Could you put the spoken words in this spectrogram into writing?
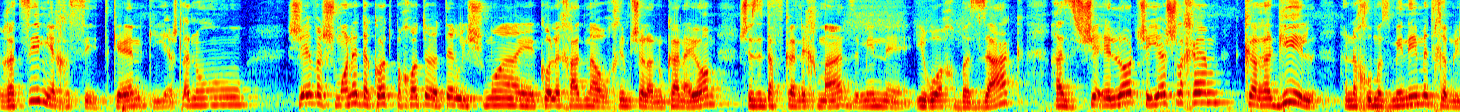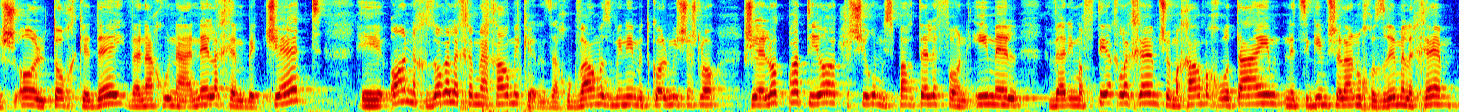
רצים יחסית, כן? כי יש לנו שבע, שמונה דקות פחות או יותר לשמוע אה, כל אחד מהאורחים שלנו כאן היום, שזה דווקא נחמד, זה מין אה, אירוח בזק. אז שאלות שיש לכם, כרגיל, אנחנו מזמינים אתכם לשאול תוך כדי, ואנחנו נענה לכם בצ'אט. אה, או נחזור אליכם לאחר מכן, אז אנחנו כבר מזמינים את כל מי שיש לו שאלות פרטיות, תשאירו מספר טלפון, אימייל, ואני מבטיח לכם שמחר מחרתיים נציגים שלנו חוזרים אליכם.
